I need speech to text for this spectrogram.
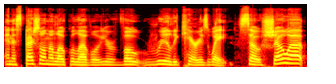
And especially on the local level, your vote really carries weight. So show up,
